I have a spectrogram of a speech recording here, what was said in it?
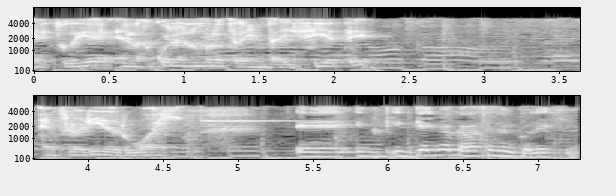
Estudié en la escuela número 37 en Florida, Uruguay. Eh, ¿en, qué año acabaste el colegio?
